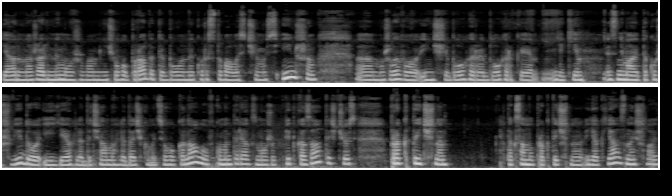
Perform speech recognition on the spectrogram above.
я, на жаль, не можу вам нічого порадити, бо не користувалась чимось іншим. Е, Можливо, інші блогери, блогерки, які знімають також відео і є глядачами, глядачками цього каналу, в коментарях зможуть підказати щось практичне, так само практично, як я знайшла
